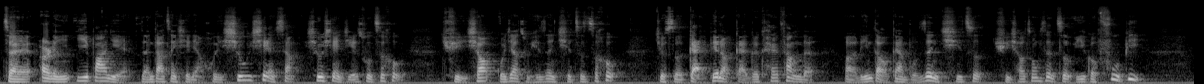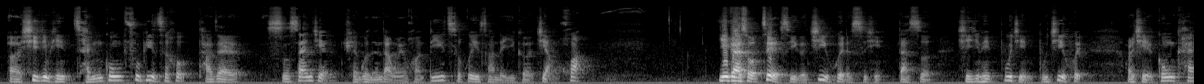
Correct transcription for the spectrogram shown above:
在二零一八年人大政协两会修宪上修宪结束之后，取消国家主席任期制之后，就是改变了改革开放的啊领导干部任期制，取消终身制一个复辟。呃，习近平成功复辟之后，他在十三届全国人大委员会第一次会议上的一个讲话。应该说这也是一个忌讳的事情，但是习近平不仅不忌讳，而且公开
